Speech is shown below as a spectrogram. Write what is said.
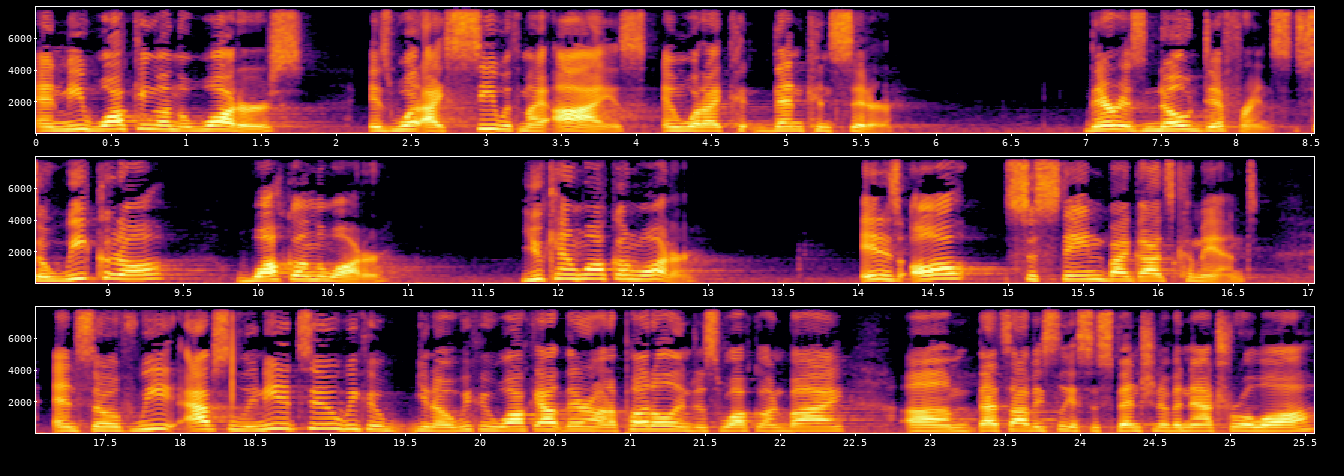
and me walking on the waters is what I see with my eyes and what I then consider. There is no difference. So we could all walk on the water. You can walk on water. It is all sustained by God's command. And so if we absolutely needed to, we could, you know, we could walk out there on a puddle and just walk on by. Um, that's obviously a suspension of a natural law.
